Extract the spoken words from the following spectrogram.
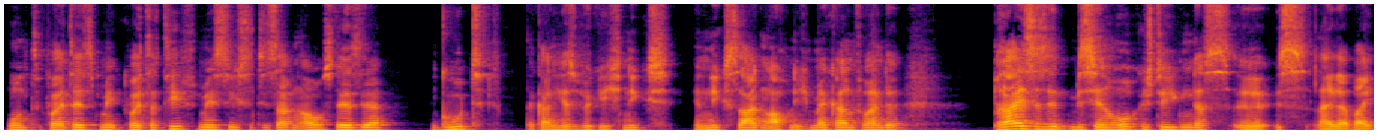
und qualitativmäßig sind die Sachen auch sehr, sehr gut. Da kann ich jetzt wirklich nichts sagen, auch nicht meckern, Freunde. Preise sind ein bisschen hochgestiegen, das äh, ist leider bei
